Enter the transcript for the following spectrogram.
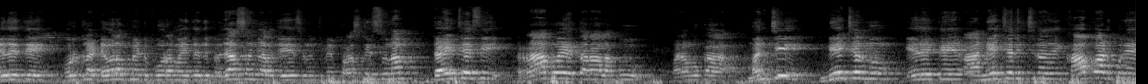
ఏదైతే కొరుట్ల డెవలప్మెంట్ ఫోరం అయితే ప్రజాసంఘాల ప్రజా సంఘాల జేఏసీ నుంచి మేము ప్రశ్నిస్తున్నాం. దయచేసి రాబోయే తరాలకు మనం ఒక మంచి నేచర్ను ఏదైతే ఆ నేచర్ ఇచ్చినది కాపాడుకునే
